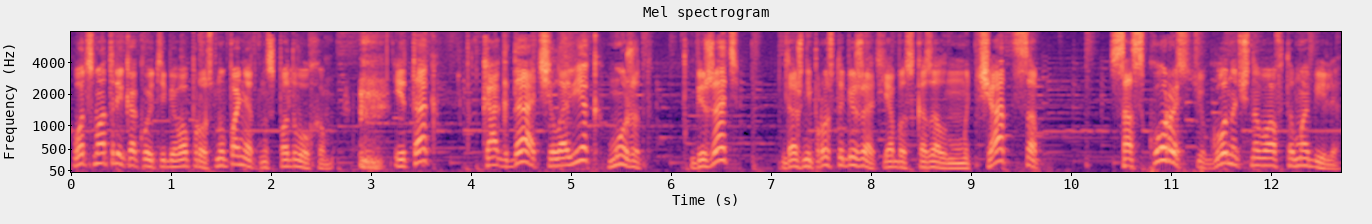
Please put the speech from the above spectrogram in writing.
Вот смотри, какой тебе вопрос. Ну, понятно, с подвохом. Итак, когда человек может бежать, даже не просто бежать, я бы сказал, мчаться со скоростью гоночного автомобиля?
